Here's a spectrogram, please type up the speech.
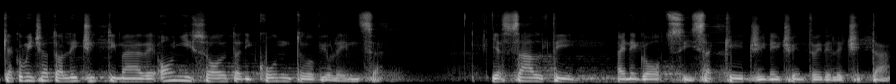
che ha cominciato a legittimare ogni sorta di controviolenza. Gli assalti ai negozi, i saccheggi nei centri delle città,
